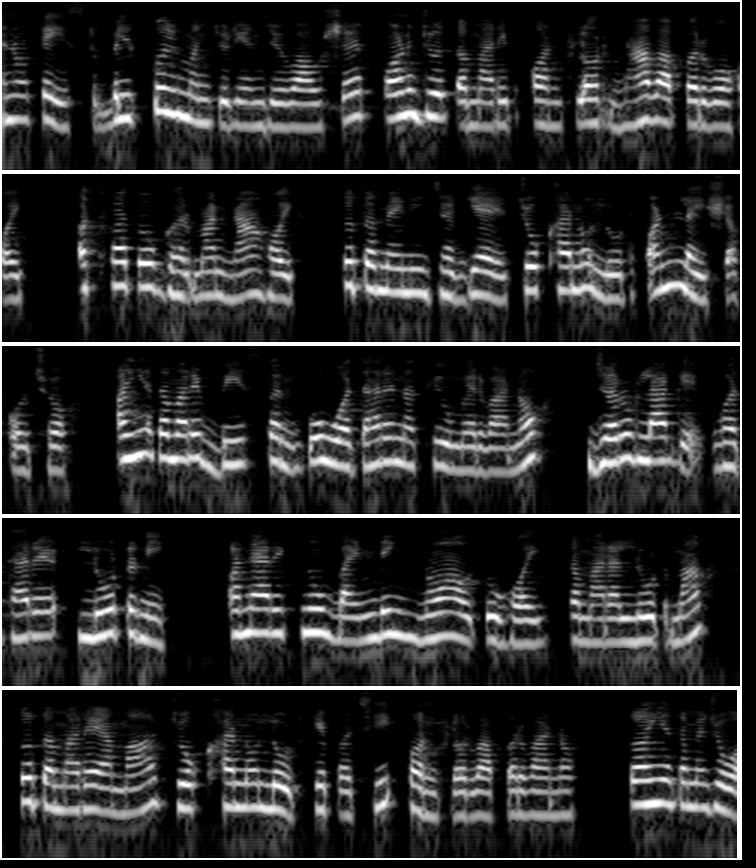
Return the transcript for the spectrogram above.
એનો ટેસ્ટ બિલકુલ મંચુરિયન જેવો આવશે. પણ જો તમારે કોર્નફ્લોર ના વાપરવો હોય અથવા તો ઘરમાં ના હોય, તો તમે એની જગ્યાએ ચોખાનો લોટ પણ લઈ શકો છો. અહીંયા તમારે બેસન બહુ વધારે નથી ઉમેરવાનો. જરૂર લાગે વધારે લોટની અને આ રીતનું બાઇન્ડિંગ ન આવતું હોય તમારા લોટમાં, તો તમારે આમાં ચોખાનો લોટ કે પછી કોર્નફ્લોર વાપરવાનો. તો અહીંયા તમે જુઓ,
